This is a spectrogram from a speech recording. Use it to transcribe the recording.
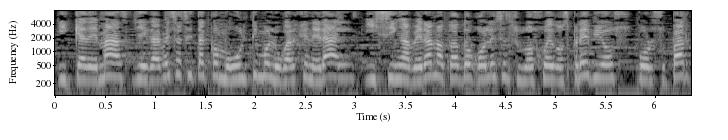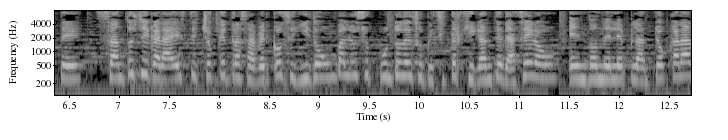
y que además llegaba a esa cita como último lugar general y sin haber anotado goles en sus dos juegos previos. Por su parte, Santos llegará a este choque tras haber conseguido un valioso punto de su visita al gigante de acero, en donde le planteó cara a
